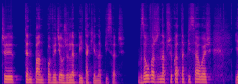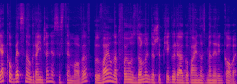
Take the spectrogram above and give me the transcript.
Czy ten pan powiedział, że lepiej takie napisać? Zauważ, że na przykład napisałeś, jak obecne ograniczenia systemowe wpływają na Twoją zdolność do szybkiego reagowania na zmiany rynkowe.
